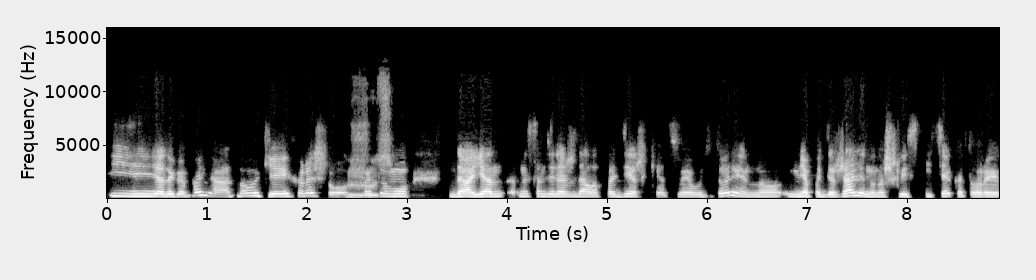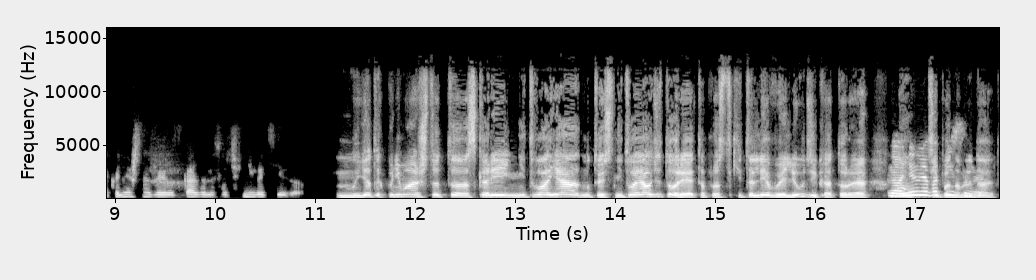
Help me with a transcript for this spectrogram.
И я такая, понятно, окей, хорошо. Жуть. Поэтому, да, я на самом деле ожидала поддержки от своей аудитории, но меня поддержали, но нашлись и те, которые, конечно же, высказывались очень негативно. Ну, я так понимаю, что это скорее не твоя, ну, то есть не твоя аудитория, это просто какие-то левые люди, которые, но ну, они меня типа, подписаны. наблюдают.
